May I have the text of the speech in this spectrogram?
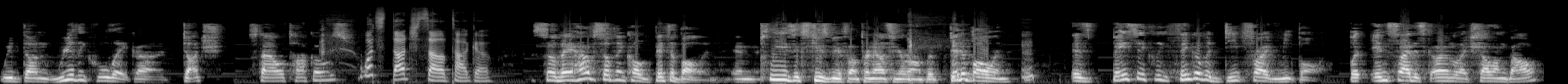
we've done really cool like uh, Dutch style tacos. What's Dutch style taco? So they have something called bitterballen. And please excuse me if I'm pronouncing it wrong, but bitterballen is basically think of a deep fried meatball, but inside it's kind of like xiaolongbao,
